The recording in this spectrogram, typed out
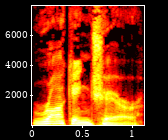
Rocking chair.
